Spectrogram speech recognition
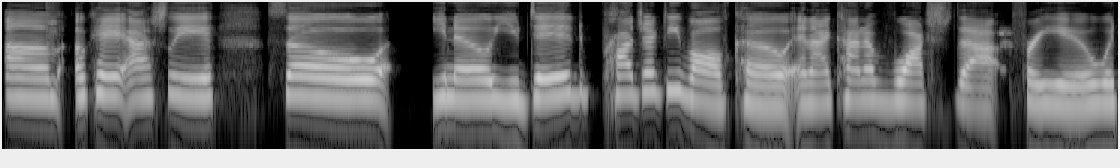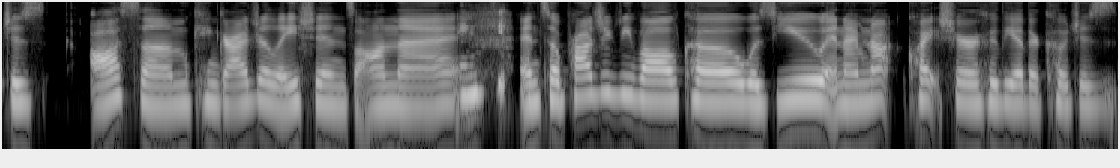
Um, okay, Ashley. So, you know, you did Project Evolve Co. and I kind of watched that for you, which is awesome. Congratulations on that. Thank you. And so Project Evolve Co. was you, and I'm not quite sure who the other coach's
